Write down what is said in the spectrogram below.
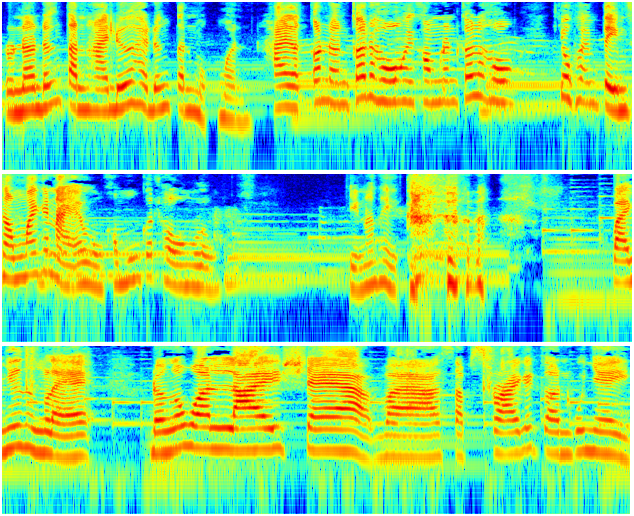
rồi nên đứng tên hai đứa hay đứng tên một mình, hay là có nên kết hôn hay không nên kết hôn, chứ không em tìm xong mấy cái này em cũng không muốn kết hôn luôn. Chị nói thiệt. Và như thường lệ, đừng có quên like, share và subscribe cái kênh của nhi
